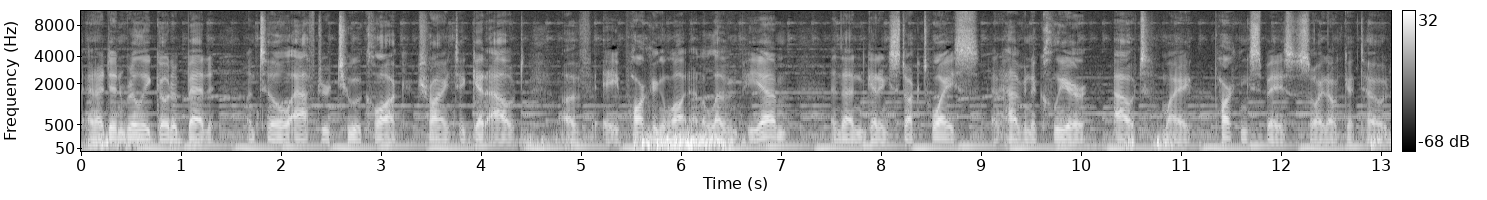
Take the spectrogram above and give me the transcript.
and I didn't really go to bed until after 2 o'clock trying to get out of a parking lot at 11 p.m. and then getting stuck twice and having to clear out my parking space so I don't get towed.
